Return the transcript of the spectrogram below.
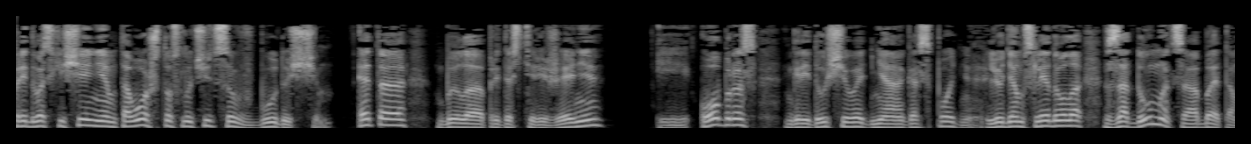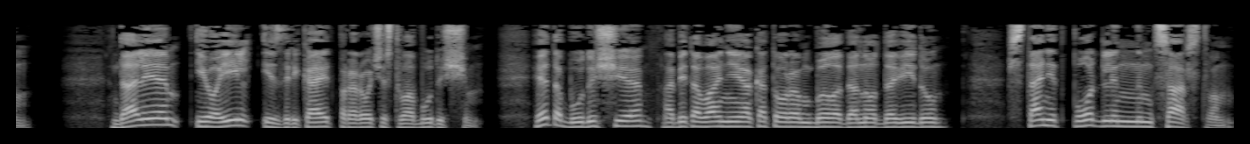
предвосхищением того, что случится в будущем. Это было предостережение и образ грядущего Дня Господня. Людям следовало задуматься об этом. Далее Иоиль изрекает пророчество о будущем. Это будущее, обетование о котором было дано Давиду, станет подлинным царством.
